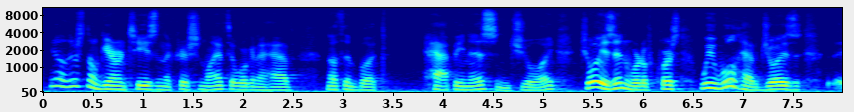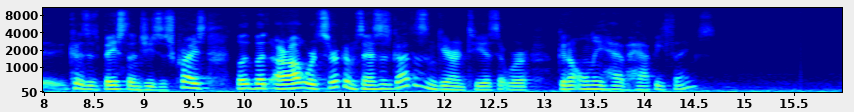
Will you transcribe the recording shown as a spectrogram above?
You know, there's no guarantees in the Christian life that we're going to have nothing but happiness and joy. Joy is inward, of course. We will have joy because uh, it's based on Jesus Christ. But, but our outward circumstances, God doesn't guarantee us that we're going to only have happy things.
